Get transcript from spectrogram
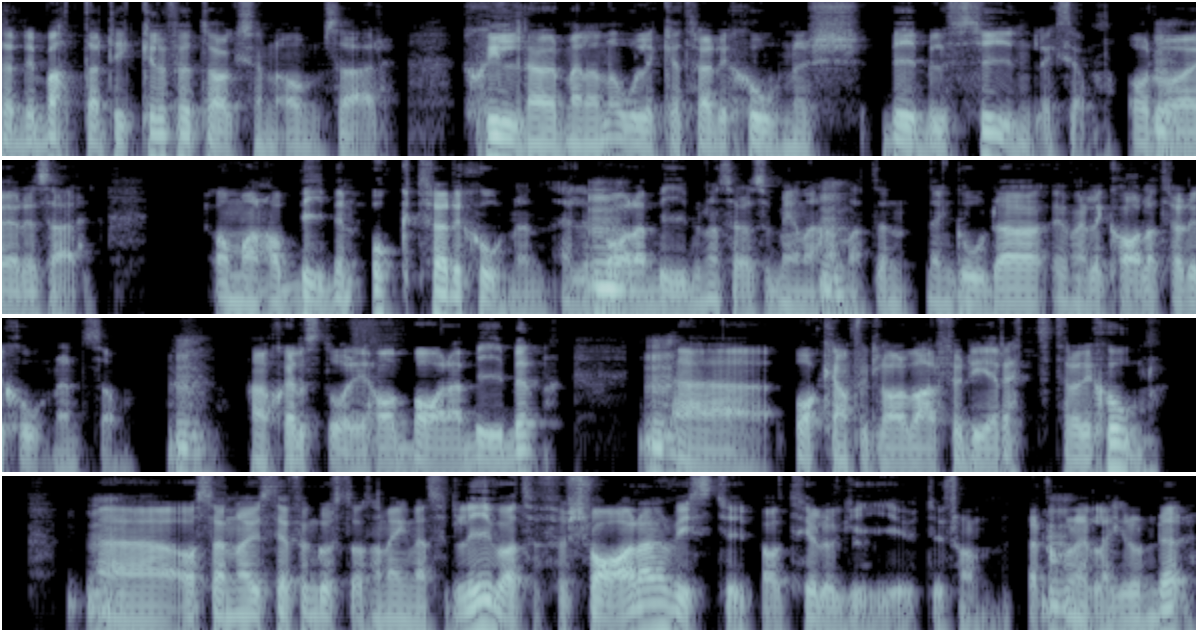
en debattartikel för ett tag sedan om så här, skillnader mellan olika traditioners bibelsyn. Liksom. Och då Mm. är det så här, om man har Bibeln och traditionen, eller Mm. bara Bibeln och så, så menar han Mm. att den, den goda evangelikala traditionen som Mm. han själv står i har bara Bibeln. Eh, och kan förklara varför det är rätt tradition. Eh, och sen har ju Stefan Gustafsson ägnat sitt liv åt att försvara en viss typ av teologi utifrån rationella grunder.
